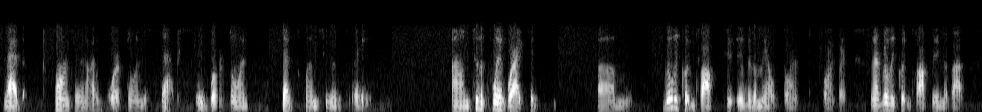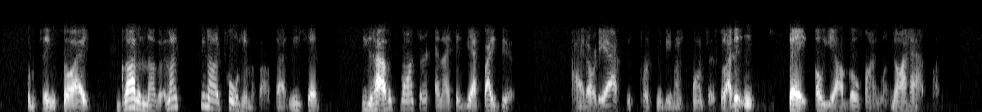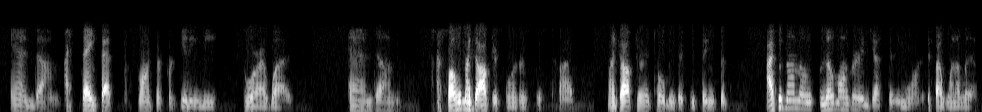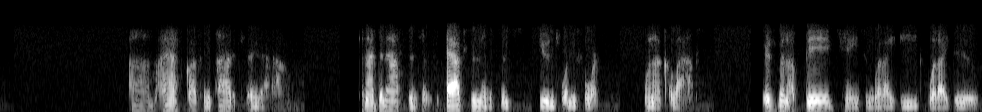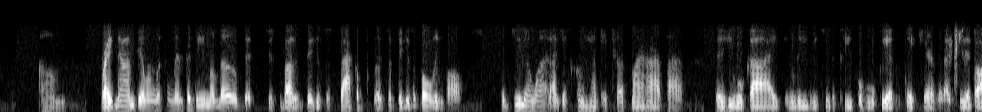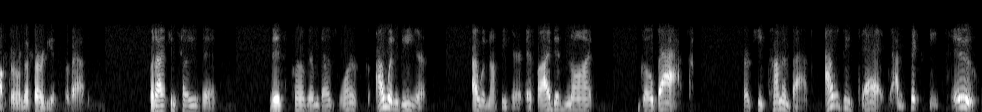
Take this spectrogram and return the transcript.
that sponsor and I worked on the steps. We worked on steps one, two, and three. Um, to the point where I could um, really couldn't talk to. It was a male sponsor, and I really couldn't talk to him about some things. So I got another, and I, you know, I told him about that, and he said, "Do you have a sponsor?" And I said, "Yes, I do." I had already asked this person to be my sponsor, so I didn't say, "Oh yeah, I'll go find one." No, I have one, and um, I thank that sponsor for getting me to where I was and um, I followed my doctor's orders this time. My doctor had told me there's some things that I could no, no longer ingest anymore if I want to live. Um, I asked God for the power to carry that out. And I've been absent, absent ever since June 24th when I collapsed. There's been a big change in what I eat, what I do. Um, Right now, I'm dealing with a lymphedema lobe that's just about as big as a sack of, as big as a bowling ball. But you know what? I'm just to have to trust my higher power that He will guide and lead me to the people who will be able to take care of it. I see a doctor on the 30th for that. But I can tell you this this program does work. I wouldn't be here. I would not be here. If I did not go back or keep coming back, I would be dead. I'm 62.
